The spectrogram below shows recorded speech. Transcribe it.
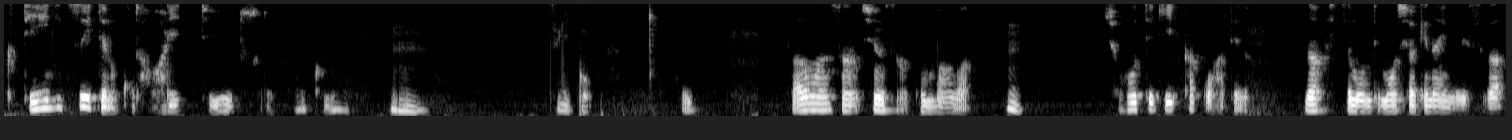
ク T についてのこだわりっていうとそれくらいかな。うん。次行こパーワンさん、シュンさん、こんばんは。うん。初歩的、過去はてな、な質問で申し訳ないのですが、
